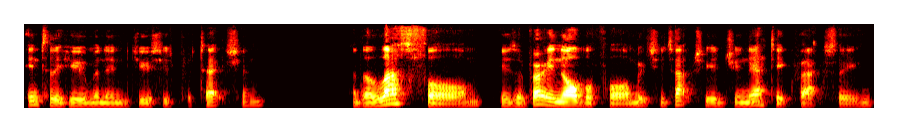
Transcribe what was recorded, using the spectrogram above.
into the human and induces protection. And the last form is a very novel form, which is actually a genetic vaccine,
